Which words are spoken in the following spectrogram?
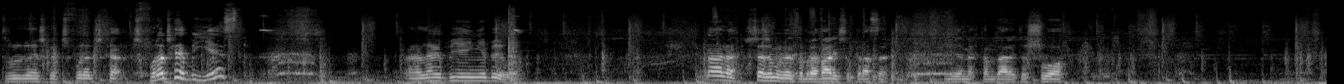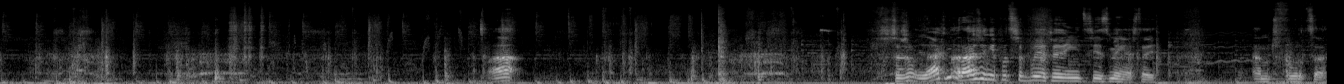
Trójeczka, czwóreczka, czwóreczka jakby jest, ale jakby jej nie było. No ale szczerze mówiąc, dobra, walić tą trasę. Nie wiem jak tam dalej to szło. A Szczerze, jak na razie nie potrzebuję tutaj nic nie zmieniać tej M4.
